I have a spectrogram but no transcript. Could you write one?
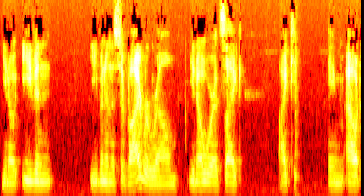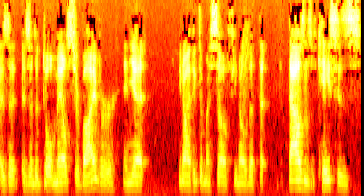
you know, even even in the survivor realm, you know, where it's like I came out as a as an adult male survivor, and yet, you know, I think to myself, you know, that the thousands of cases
